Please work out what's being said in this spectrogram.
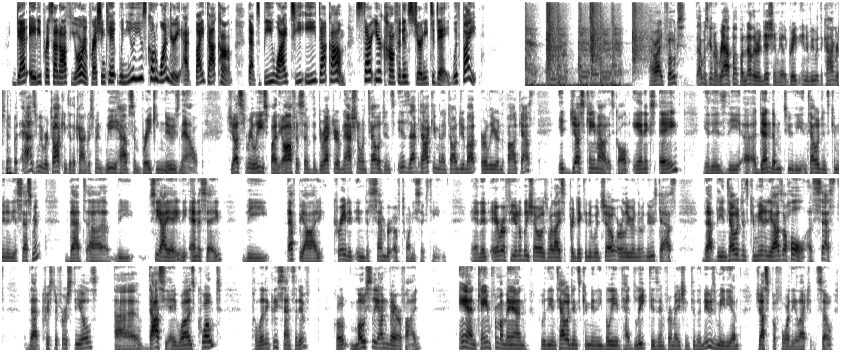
Get 80% off your impression kit when you use code WONDERY at Byte.com. That's B-Y-T-E dot com. Start your confidence journey today with Byte. All right, folks. That was going to wrap up another edition. We had a great interview with the congressman. But as we were talking to the congressman, we have some breaking news now. just released by the Office of the Director of National Intelligence is that document I told you about earlier in the podcast. It just came out. It's called Annex A. It is the uh, addendum to the Intelligence Community Assessment that uh, the CIA, the NSA, the FBI created in December of 2016. And it irrefutably shows what I predicted it would show earlier in the newscast that the intelligence community as a whole assessed that Christopher Steele's uh, dossier was, quote, politically sensitive, quote, mostly unverified, and came from a man who the intelligence community believed had leaked his information to the news media just before the election. So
